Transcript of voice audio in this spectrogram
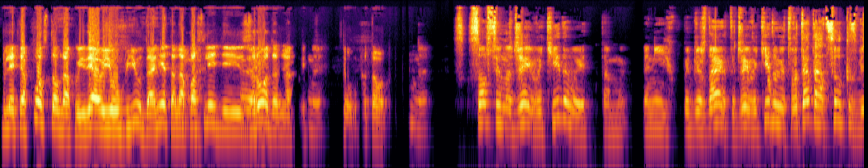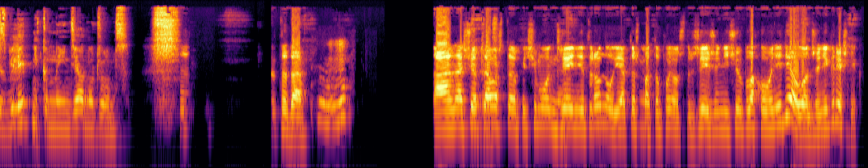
блядь, апостол, нахуй, я ее убью, да нет, она последняя из Да. рода, нахуй. Да. Всё, вот это вот. Да. Собственно, Джей выкидывает, там они их побеждают, и Джей выкидывает. Вот это отсылка с безбилетником на Индиану Джонс. Это да. А насчет Это- того, что почему он Да. Джей не тронул, я тоже Да. потом понял, что Джей же ничего плохого не делал, он же не грешник.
